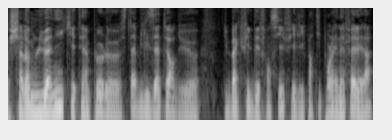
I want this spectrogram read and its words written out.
Shalom Luani, qui était un peu le stabilisateur du, du backfield défensif. Il est parti pour la NFL. Et là,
